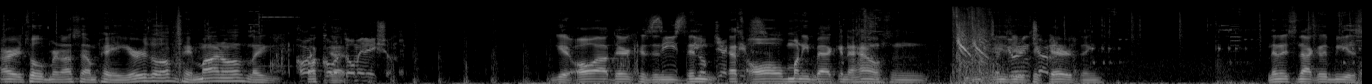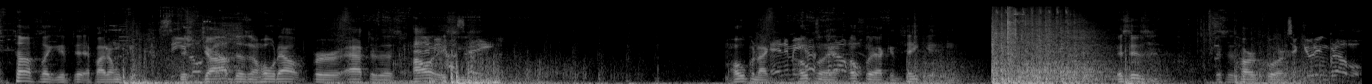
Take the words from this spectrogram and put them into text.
I already told Brent, I said I'm paying yours off, I'm paying mine off. Like, fuck Hardcore that. domination. Get all out there because then, Seize the that's all money back in the house and it's easier to take care of things. Then it's not going to be as tough. Like if if I don't get this job doesn't hold out for after this holiday season. I'm hoping I Enemy hopefully hopefully I can take it. And this is this is hardcore. Securing Bravo.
